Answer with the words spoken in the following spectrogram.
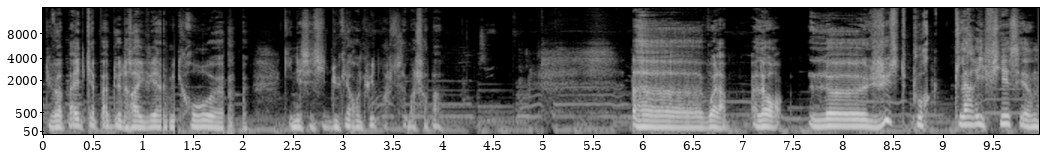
tu vas pas être capable de driver un micro euh, qui nécessite du 48, ça marchera pas. Euh, voilà. Alors, le, juste pour clarifier, c'est un-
